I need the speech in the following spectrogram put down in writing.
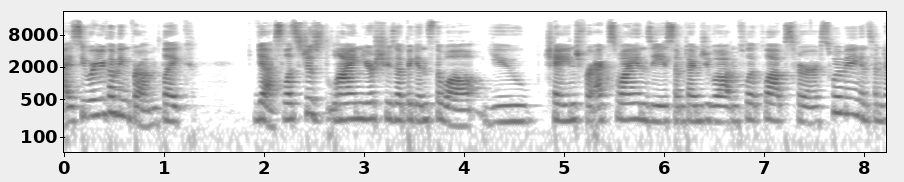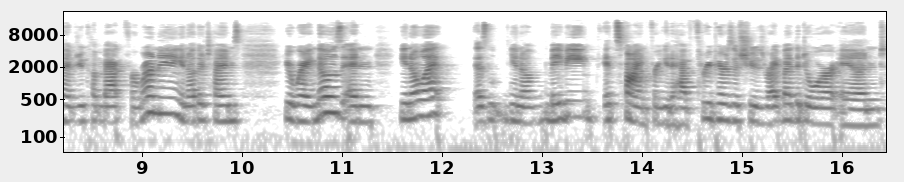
I see where you're coming from. Like yes, let's just line your shoes up against the wall. You change for X, Y, and Z. Sometimes you go out in flip flops for swimming, and sometimes you come back for running, and other times you're wearing those. And you know what? As you know, maybe it's fine for you to have three pairs of shoes right by the door, and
